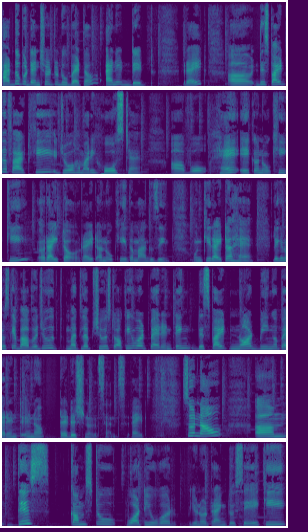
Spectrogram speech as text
had the potential to do better and it did right despite the fact कि जो हमारी होस्ट हैं वो हैं एक अनोखी की writer right Anokhi the magazine उनकी राइटर हैं, लेकिन उसके बावजूद मतलब she was talking about parenting despite not being a parent in a traditional sense right so now this comes to what you were you know trying to say कि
